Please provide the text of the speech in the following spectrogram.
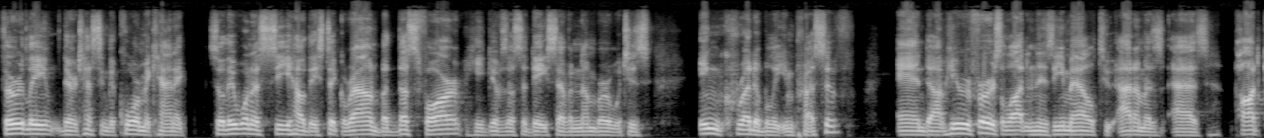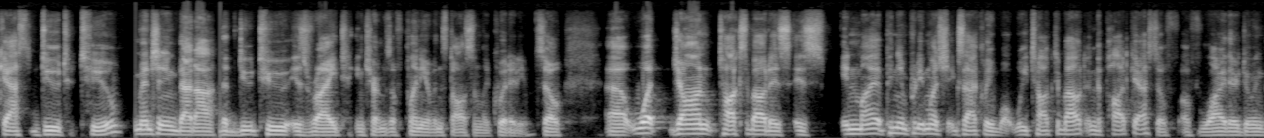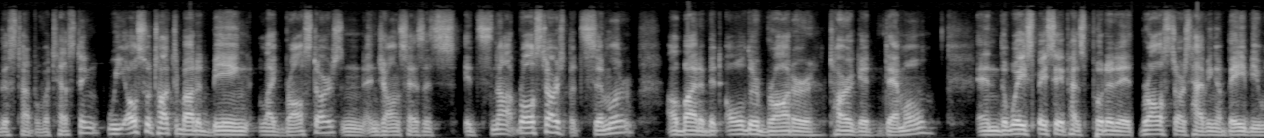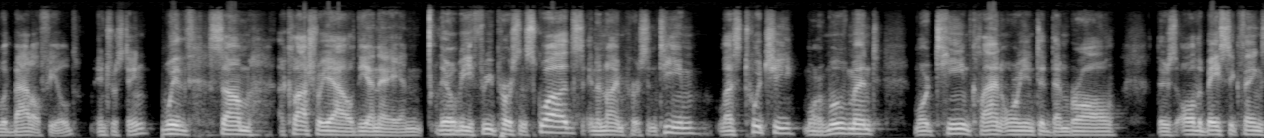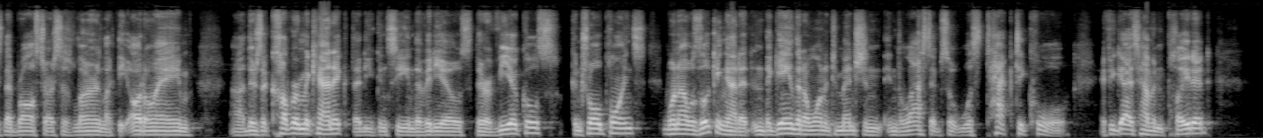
Thirdly, they're testing the core mechanic so they want to see how they stick around. But thus far, he gives us a day seven number, which is incredibly impressive. And um, he refers a lot in his email to Adam as as podcast dude two, mentioning that uh, the dude two is right in terms of plenty of installs and liquidity. So uh, what John talks about is is in my opinion pretty much exactly what we talked about in the podcast of, of why they're doing this type of a testing. We also talked about it being like Brawl Stars, and, and John says it's it's not Brawl Stars but similar, albeit a bit older, broader target demo. And the way Space Ape has put it, it Brawl Stars having a baby with Battlefield. Interesting. With some Clash Royale DNA. And there will be three person squads in a nine person team, less twitchy, more movement, more team clan oriented than Brawl. There's all the basic things that Brawl Stars has learned, like the auto aim, uh, there's a cover mechanic that you can see in the videos. There are vehicles, control points. When I was looking at it, and the game that I wanted to mention in the last episode was Tacticool. If you guys haven't played it,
